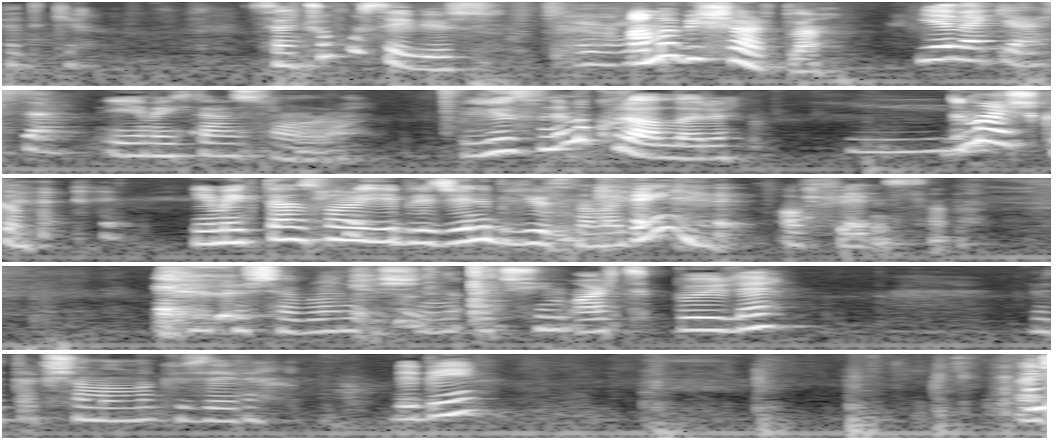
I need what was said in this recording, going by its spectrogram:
Hadi gel. Sen çok mu seviyorsun? Evet. Ama bir şartla. Yemek yersem. Yemekten sonra. Biliyorsun değil mi kuralları? Değil mi aşkım? Yemekten sonra yiyebileceğini biliyorsun ama değil mi? Aferin sana. Arkadaşlar buranın ışığını açayım artık böyle. Evet akşam olmak üzere. Bebeğim. Anne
